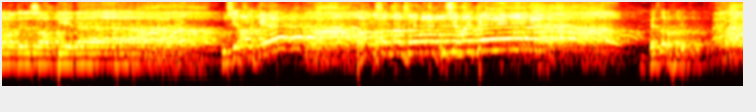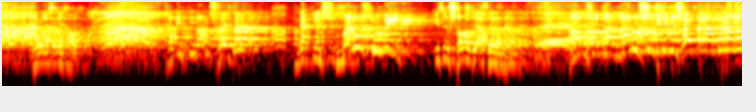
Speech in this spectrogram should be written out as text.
নামাজের সব দিয়ে দেয় খুশি হন কে? মুসলমান সবাই খুশি হয় কে? বেজার হয় কে? আরও আসলে হন খালিদ কি মানুষ শয়তান নাকি মানুষ রূপে কিছু সমাজে আছে না নাই ও মুসলমান মানুষ রূপে কিন্তু শয়তান আছে না নাই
